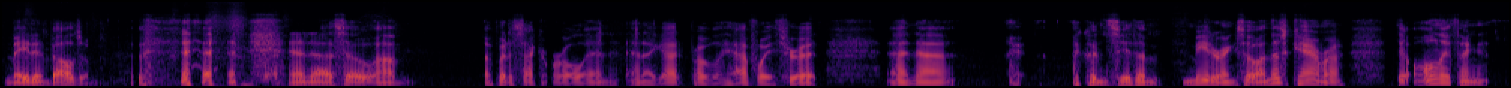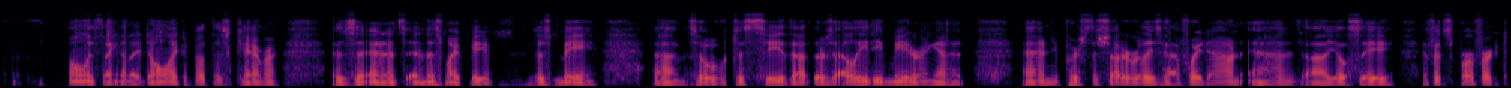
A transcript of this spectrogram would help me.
made in Belgium. and uh, so um, I put a second roll in, and I got probably halfway through it, and uh, I I couldn't see the metering. So on this camera, the only thing only thing that I don't like about this camera is, and it's and this might be just me. Um, so to see that there's LED metering in it, and you push the shutter release halfway down, and uh, you'll see if it's perfect,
